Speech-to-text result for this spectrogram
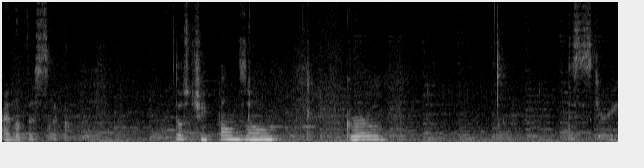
I love this look. Those cheekbones though. Girl. This is scary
